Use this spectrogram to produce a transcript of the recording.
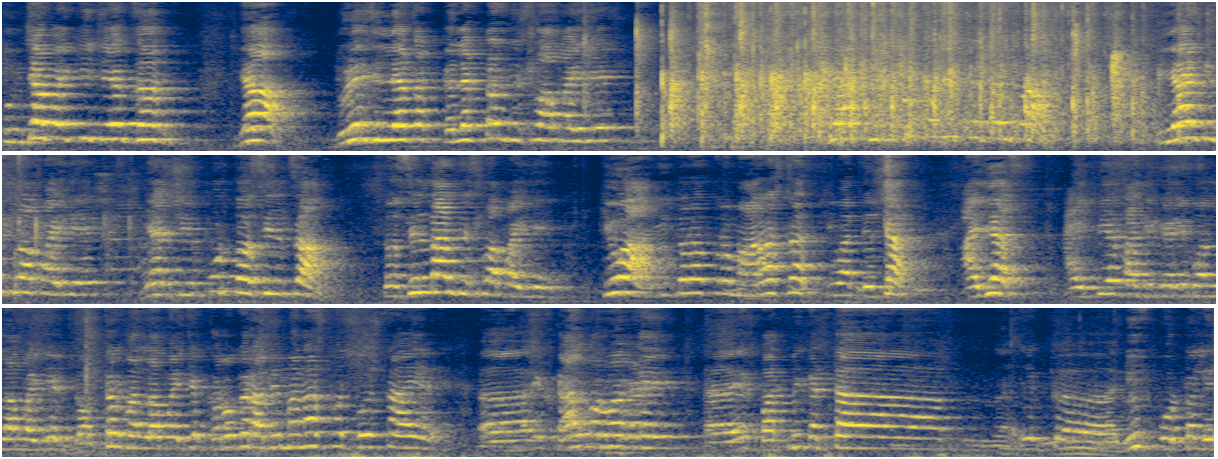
तुमच्यापैकीच एक जण या धुळे जिल्ह्याचा कलेक्टर दिसला पाहिजे या शिरपूर पोलीस स्टेशनचा पीआय दिसला पाहिजे. या शिरपूर तहसीलचा तहसीलदार दिसला पाहिजे. किंवा इतरत्र महाराष्ट्रात किंवा देशात I S I P S अधिकारी बनला पाहिजे डॉक्टर बनला पाहिजे. खरोखर अभिमानास्पद गोष्ट आहे. एक काल परवाकडे एक बातमी कट्टा एक न्यूज पोर्टल आहे.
